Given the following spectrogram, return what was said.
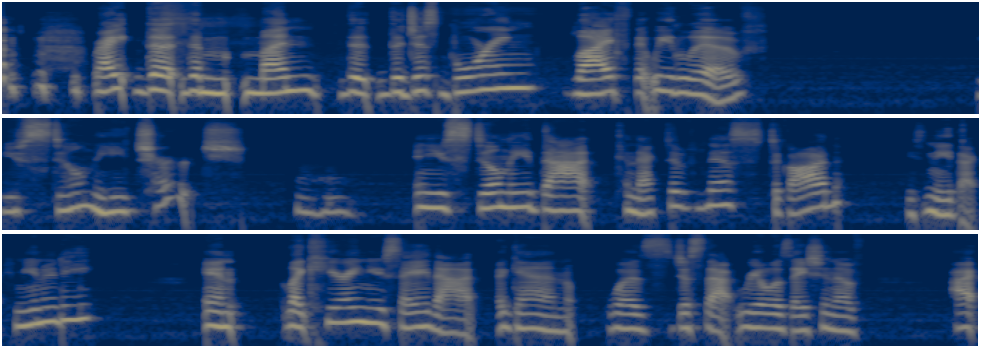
right? The the mun the the just boring life that we live, you still need church. Mm-hmm. And you still need that connectiveness to God. You need that community. And like hearing you say that again was just that realization of I,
